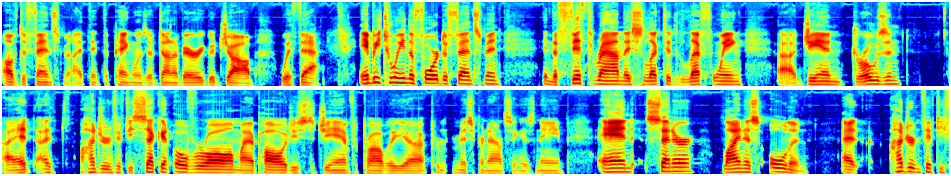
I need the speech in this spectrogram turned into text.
of defenseman. I think the Penguins have done a very good job with that. In between the four defensemen, in the fifth round, they selected left wing uh, Jan Drozen at, at 152nd overall. My apologies to Jan for probably uh, pr- mispronouncing his name. And center Linus Ullmark at 155th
